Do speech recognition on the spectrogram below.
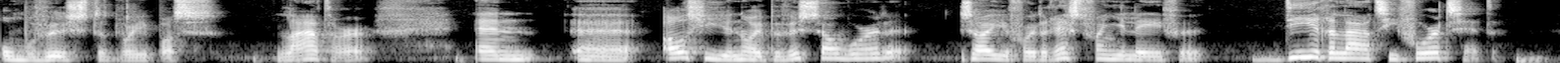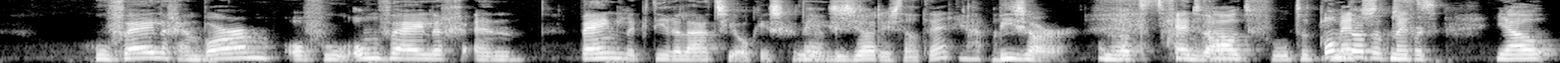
onbewust. Dat word je pas later. En eh, als je je nooit bewust zou worden, zou je voor de rest van je leven die relatie voortzetten. Hoe veilig en warm of hoe onveilig en pijnlijk die relatie ook is ja geweest. bizar is dat, hè? Bizar. Omdat het En dan- vertrouwd voelt. Het Omdat matcht het met jouw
